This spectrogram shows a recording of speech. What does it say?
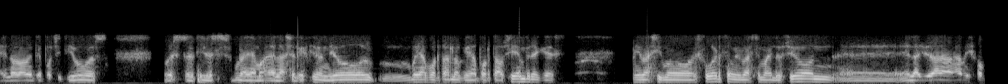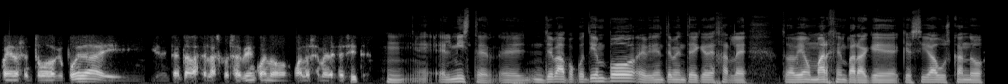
enormemente positivo, pues, pues recibes una llamada de la selección. Yo voy a aportar lo que he aportado siempre, que es mi máximo esfuerzo, mi máxima ilusión, eh, el ayudar a mis compañeros en todo lo que pueda y, intentar hacer las cosas bien cuando, cuando se me necesite. Mm, el Mister eh, lleva poco tiempo, evidentemente hay que dejarle todavía un margen para que, siga buscando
